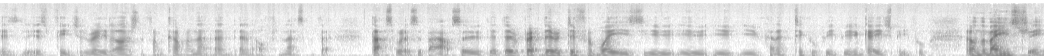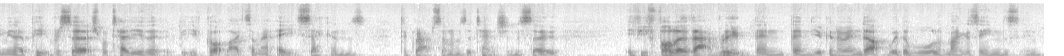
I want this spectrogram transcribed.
is, is featured very large the front cover, and that and, and often that's that, that's what it's about. So there, there are different ways you, you, you, you kind of tickle people, you engage people. And on the mainstream, you know, research will tell you that you've got like something like eight seconds to grab someone's attention. So if you follow that route, then then you're going to end up with a wall of magazines in,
